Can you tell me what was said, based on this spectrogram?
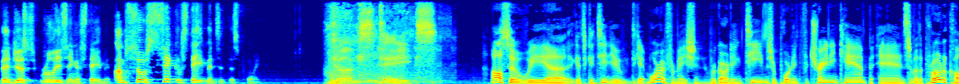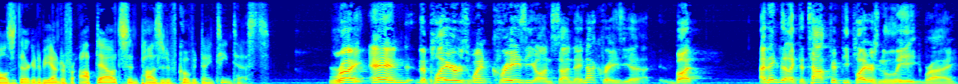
than just releasing a statement. I'm so sick of statements at this point. Tuck's Takes. Also, we uh, get to continue to get more information regarding teams reporting for training camp and some of the protocols that they're going to be under for opt outs and positive COVID 19 tests. Right. And the players went crazy on Sunday. Not crazy, uh, but I think that like the top 50 players in the league, Bry,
